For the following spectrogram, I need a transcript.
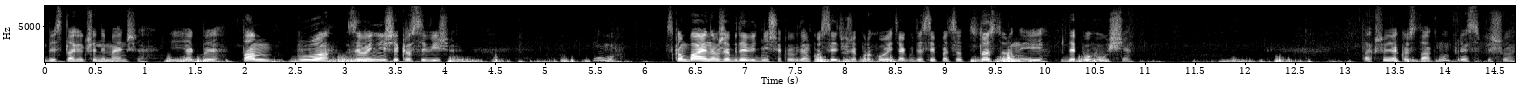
десь так, якщо не менше. І якби там було зеленіше, красивіше. Ну, з комбайном вже буде відніше, коли будемо косити, вже проходить, як буде сипатися з тої сторони і де погуще. Так що якось так. Ну, в принципі, що.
